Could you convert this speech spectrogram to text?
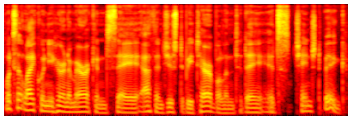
What's it like when you hear an American say Athens used to be terrible and today it's changed big?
